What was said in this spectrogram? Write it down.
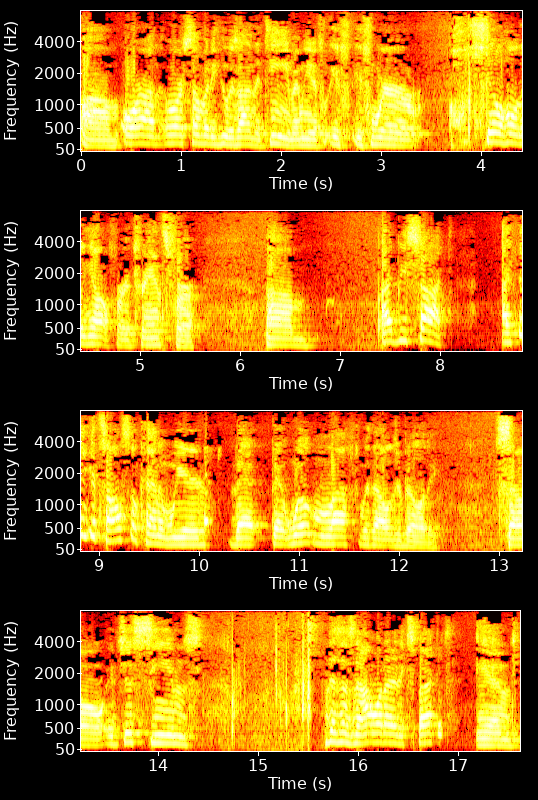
um, or on or somebody who was on the team. I mean, if if, if we're still holding out for a transfer, um, I'd be shocked. I think it's also kind of weird that that Wilton left with eligibility. So it just seems this is not what I'd expect, and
